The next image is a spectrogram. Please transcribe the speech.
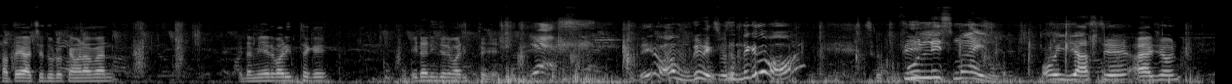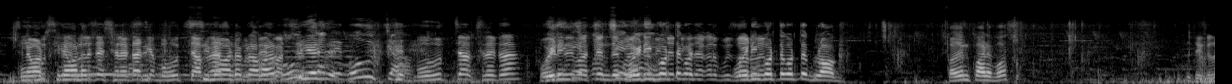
সাথে আছে দুটো ক্যামেরাম্যান এটা মেয়ের বাড়ির থেকে এটা নিজের বাড়ির থেকে। বাবা, মুখের এক্সপ্রেশন দেখেছ বাবা? স্মাইল ওই যে আসছে কজন পারে বস দেখল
